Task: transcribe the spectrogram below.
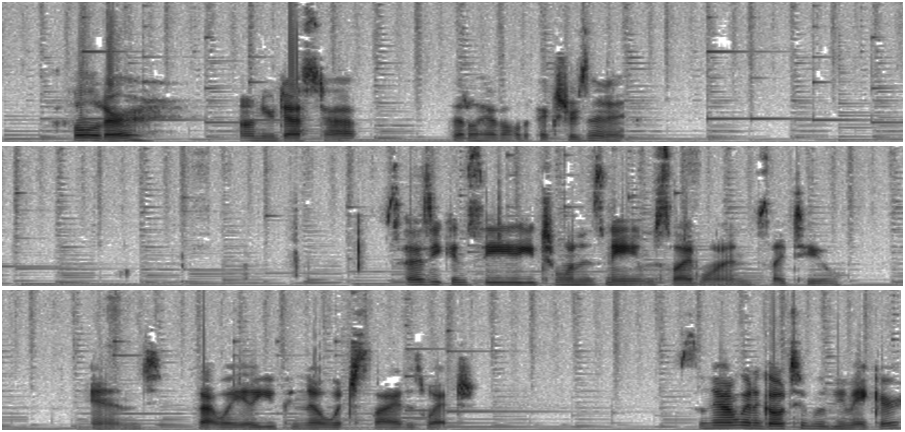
a folder on your desktop that'll have all the pictures in it. As you can see, each one is named slide 1, slide 2, and that way you can know which slide is which. So now I'm going to go to Movie Maker.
